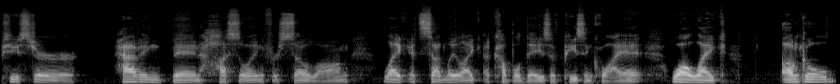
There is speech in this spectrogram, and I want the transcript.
Puster having been hustling for so long, like it's suddenly like a couple days of peace and quiet, while like Uncle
